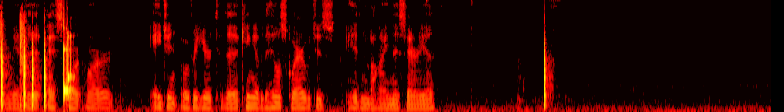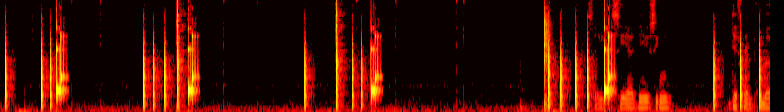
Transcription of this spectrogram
And we have to escort our agent over here to the King of the Hill Square, which is hidden behind this area. So you can see I'm using different promo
